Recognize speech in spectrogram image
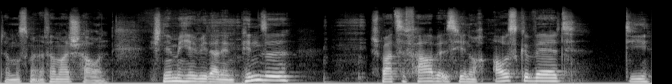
Da muss man einfach mal schauen. Ich nehme hier wieder den Pinsel. Schwarze Farbe ist hier noch ausgewählt. Die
